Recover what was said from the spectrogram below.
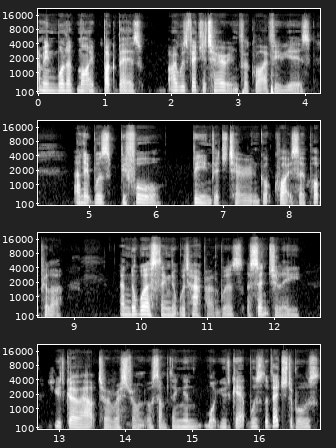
I mean, one of my bugbears, I was vegetarian for quite a few years. And it was before being vegetarian got quite so popular and the worst thing that would happen was essentially you'd go out to a restaurant or something, and what you'd get was the vegetables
